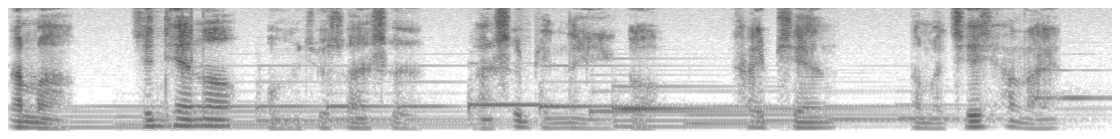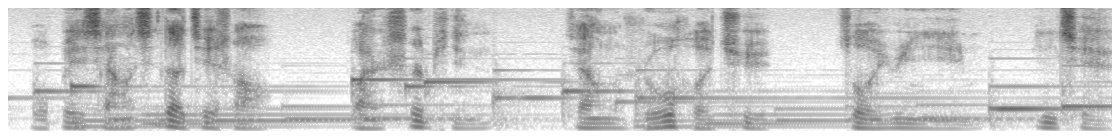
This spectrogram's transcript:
那么今天呢，我们就算是短视频的一个。开篇，那么接下来我会详细的介绍短视频将如何去做运营，并且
